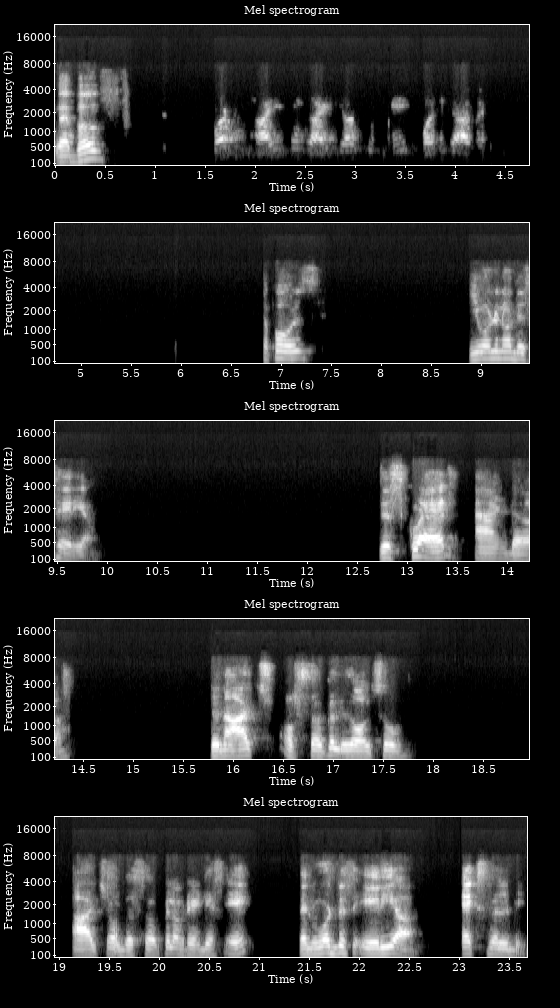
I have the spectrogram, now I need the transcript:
Vaibhav. Suppose you want to know this area. This square and uh, then arch of circle is also arch of the circle of radius A. Then what this area x will be?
